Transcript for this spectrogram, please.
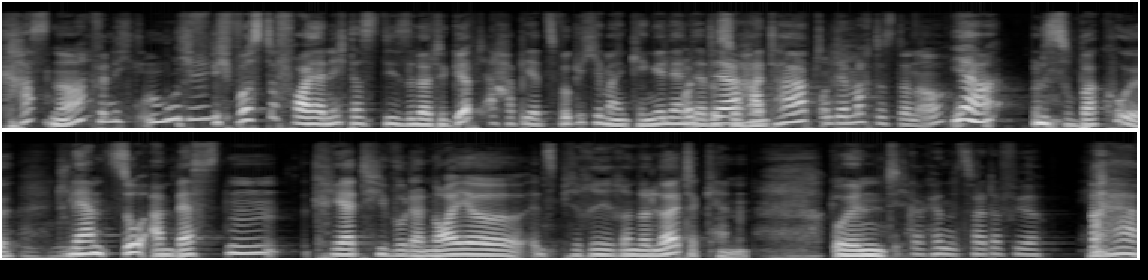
krass, ne? Finde ich mutig. Ich wusste vorher nicht, dass es diese Leute gibt. Ich habe jetzt wirklich jemanden kennengelernt, und der das so hat- handhabt. Und der macht das dann auch? Ja, und ist super cool. Du lernst so am besten kreative oder neue, inspirierende Leute kennen. Und Gar keine Zeit dafür. ja,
